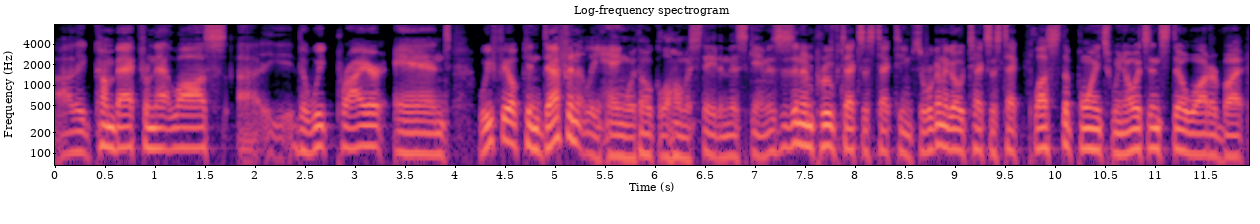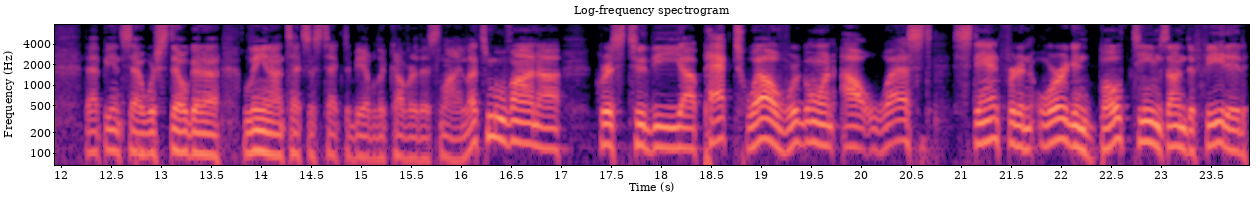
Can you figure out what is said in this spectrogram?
Uh, they come back from that loss uh, the week prior, and we feel can definitely hang with Oklahoma State in this game. This is an improved Texas Tech team, so we're going to go Texas Tech plus the points. We know it's in Stillwater, but that being said, we're still going to lean on Texas Tech to be able to cover this line. Let's move on. Uh, Chris, to the uh, Pac 12. We're going out west. Stanford and Oregon, both teams undefeated.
